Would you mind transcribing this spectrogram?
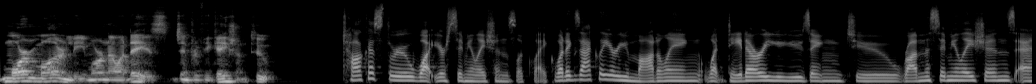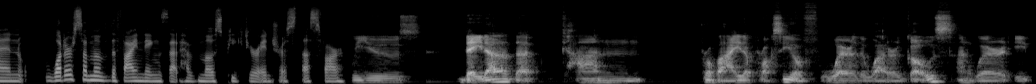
more modernly more nowadays gentrification too. Talk us through what your simulations look like. What exactly are you modeling? What data are you using to run the simulations? And what are some of the findings that have most piqued your interest thus far? We use data that can provide a proxy of where the water goes and where it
